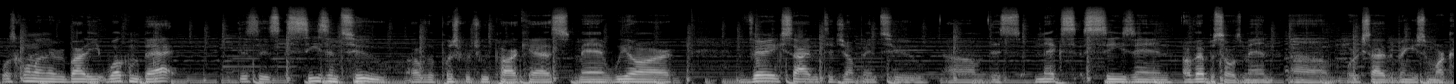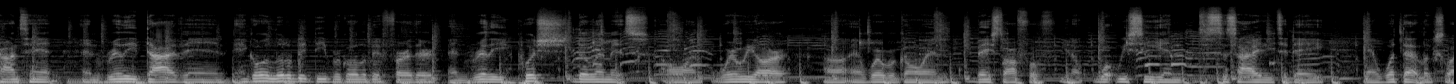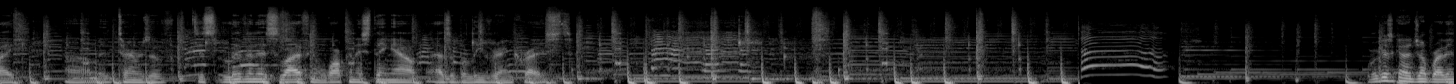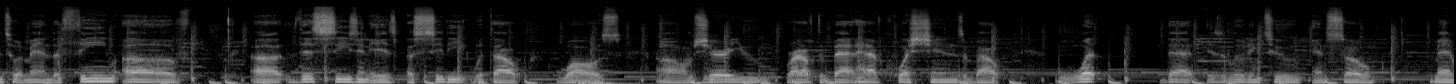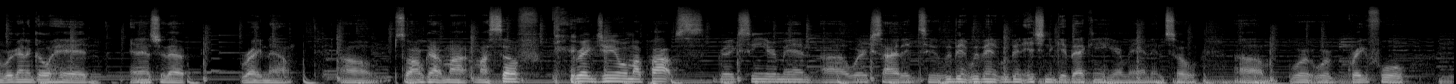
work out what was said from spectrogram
What's going on, everybody? Welcome back. This is season two of the Push for Truth podcast. Man, we are very excited to jump into um, this next season of episodes, man. Um, we're excited to bring you some more content and really dive in and go a little bit deeper, go a little bit further, and really push the limits on where we are uh, and where we're going based off of you know what we see in society today and what that looks like um, in terms of just living this life and walking this thing out as a believer in Christ. We're just gonna jump right into it, man. The theme of uh, this season is a city without walls. Uh, I'm sure you right off the bat have questions about what that is alluding to, and so, man, we're gonna go ahead and answer that right now. Um, so I've got my myself, Greg Jr. with my pops, Greg Senior. Man, uh, we're excited to. We've been we've been we've been itching to get back in here, man, and so um, we're we're grateful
